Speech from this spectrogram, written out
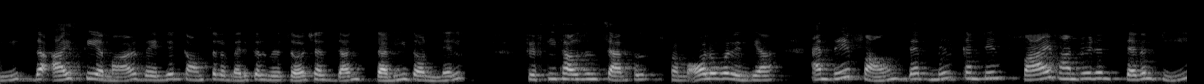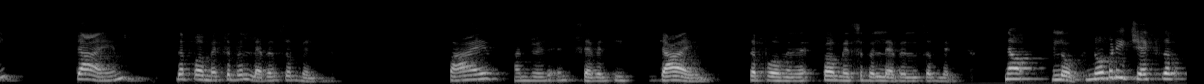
least, the ICMR, the Indian Council of Medical Research, has done studies on milk, 50,000 samples from all over India, and they found that milk contains 570 times the permissible levels of milk. 570 times the permissible levels of milk. Now, look, nobody checks the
